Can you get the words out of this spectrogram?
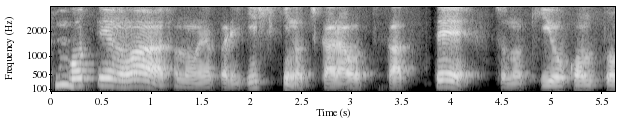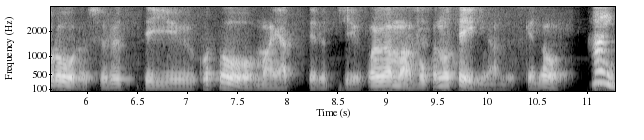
気候っていうのは、その、やっぱり意識の力を使って、その気をコントロールするっていうことを、まあ、やってるっていう、これがまあ僕の定義なんですけど、はい。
